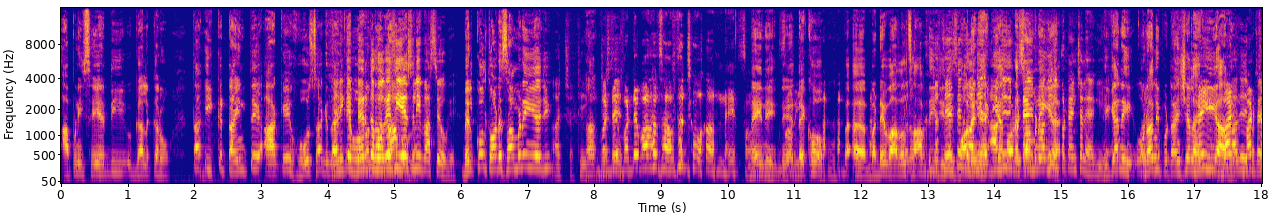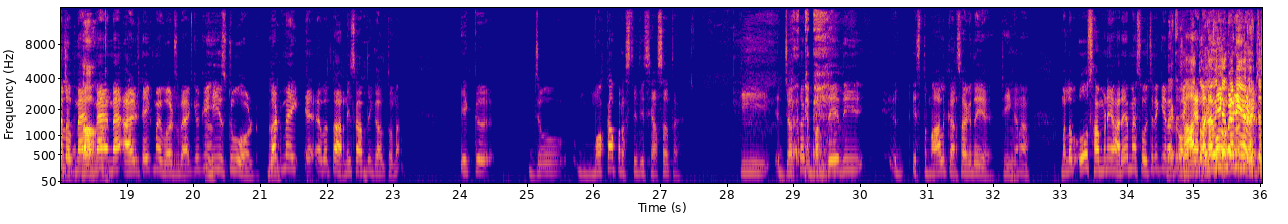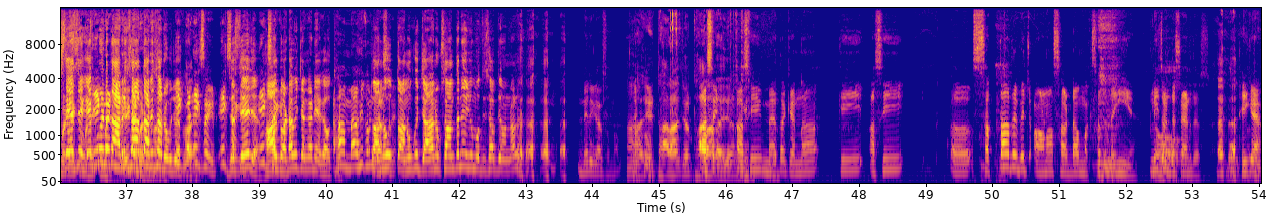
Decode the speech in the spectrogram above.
ਆਪਣੀ ਸਿਹਤ ਦੀ ਗੱਲ ਕਰੋ ਤਾਂ ਇੱਕ ਟਾਈਮ ਤੇ ਆ ਕੇ ਹੋ ਸਕਦਾ ਕਿ ਉਹ ਬਿਰਧ ਹੋ ਗਏ ਨਾ ਸੀ ਇਸ। ਲਈ ਪਾਸੇ ਹੋ ਗਏ ਬਿਲਕੁਲ ਤੁਹਾਡੇ ਸਾਹਮਣੇ ਹੀ ਹੈ ਜੀ ਅੱਛਾ ਠੀਕ ਵੱਡੇ ਵੱਡੇ ਬਾਦਲ ਸਾਹਿਬ ਦਾ ਜਵਾਬ ਨਹੀਂ sorry, ਨਹੀਂ ਨਹੀਂ। ਦੇਖੋ ਵੱਡੇ ਬਾਦਲ ਸਾਹਿਬ ਦੀ ਜਿਹਦੀ ਫੋਲੋਇੰਗ ਹੈਗੀ ਹੈ ਤੁਹਾਡੇ ਸਾਹਮਣੇ ਹੀ ਹੈ potential ਹੈਗੀ ਹੈ। ਠੀਕ ਹੈ ਨਹੀਂ ਉਹ- ਉਹਨਾਂ ਦੀ ਪੋਟੈਂਸ਼ੀਅਲ ਹੈਗੀ ਆ ਬਟ ਚਲੋ। ਮੈਂ। ਮੈਂ ਮੈਂ I'll take my words back ਕਿਉਂਕਿ he is too old but ਮੈਂ ਧਾਰਨੀ ਸਾਹਿਬ ਦੀ ਗੱਲ ਤੋਂ ਨਾ ਇੱਕ ਜੋ ਮੌਕਾ ਪ੍ਰਸਤੀ ਦੀ ਸਿਆਸਤ ਹੈ ਕਿ ਜਦ ਤੱਕ ਬੰਦੇ ਦੀ ਇਸਤੇਮਾਲ ਕਰ ਸਕਦੇ ਹੈ ਠੀਕ ਹੈ ਨਾ? ਮਤਲਬ ਉਹ ਸਾਹਮਣੇ ਆ ਰਿਹਾ ਮੈਂ ਸੋਚ ਰਿਹਾ ਕਿ ਇਹਨਾਂ ਦੇ ਤੁਹਾਡਾ ਵੀ ਚੰਗਾ ਨਹੀਂ ਹੈਗਾ। ਸਿੰਘ ਇੱਕ ਮਿੰਟ, ਤਾਰੀ ਸਾਹਿਬ ਤਾਰੀ ਸਾਹਿਬ ਰੁਕ ਜਾਓ ਇੱਕ ਮਿੰਟ, ਇੱਕ second, ਇੱਕ ਹਾਲ second। ਤੁਹਾਡਾ ਵੀ ਚੰਗਾ ਨਹੀਂ ਹੈਗਾ ਉੱਥੇ। ਹਾਂ, ਮੈਂ ਉਹੀ ਤੁਹਾਨੂੰ ਤੁਹਾਨੂੰ। ਤੁਹਾਨੂੰ ਕੋਈ ਜ਼ਿਆਦਾ ਨੁਕਸਾਨ ਤਾਂ ਨਹੀਂ ਹੋ ਜੂ ਮੋਦੀ ਸਾਹਿਬ ਦੇ ਆਉਣ ਨਾਲ? ਮੇਰੀ ਗੱਲ ਸੁਣੋ। ਹਾਂ ਜੀ 18 ਚੋਂ 18 ਰਹਿ ਜਾਣਗੇ। ਅਸੀਂ ਮੈਂ ਤਾਂ ਕਹਿਣਾ ਕਿ ਅਸੀਂ ਸੱਤਾ ਦੇ ਵਿੱਚ ਆਉਣਾ ਸਾਡਾ ਮਕਸਦ ਨਹੀਂ ਹੈ। ਪਲੀਜ਼ ਅੰਡਰਸਟੈਂਡ ਦਿਸ ਠੀਕ ਹੈ?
